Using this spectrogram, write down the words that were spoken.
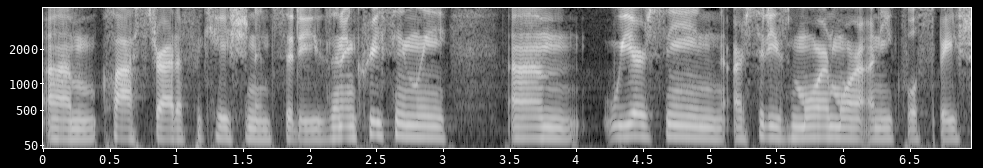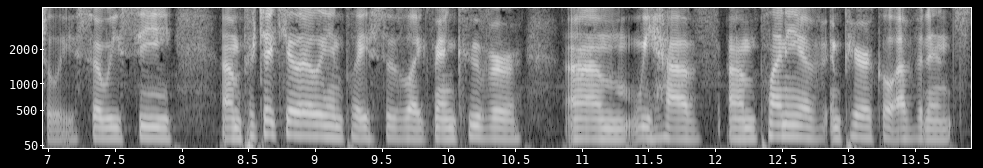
um, class stratification in cities, and increasingly. Um, we are seeing our cities more and more unequal spatially. So we see, particularly in places like Vancouver, we have plenty of empirical evidence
